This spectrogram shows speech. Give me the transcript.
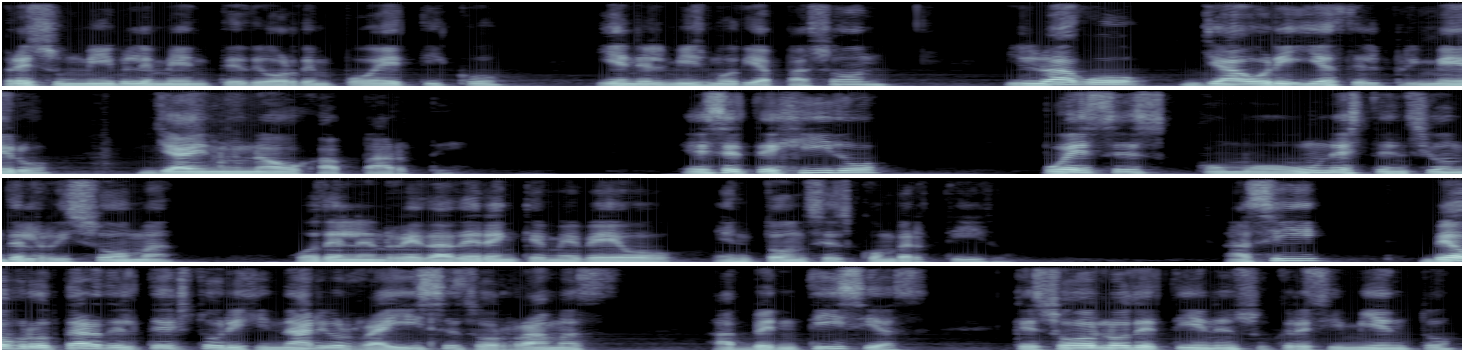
presumiblemente de orden poético y en el mismo diapasón, y lo hago ya a orillas del primero, ya en una hoja aparte. Ese tejido, pues, es como una extensión del rizoma o de la enredadera en que me veo entonces convertido. Así, veo brotar del texto originario raíces o ramas adventicias que sólo detienen su crecimiento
